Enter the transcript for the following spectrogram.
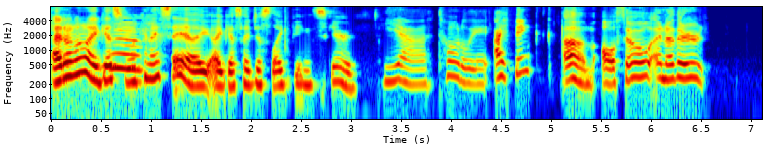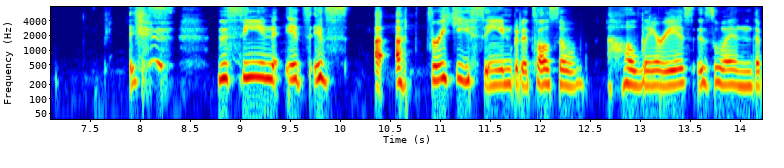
I don't know. I guess Yeah. what can I say? I, I guess I just like being scared. Yeah, totally. I think um also another the scene it's it's a, a freaky scene, but it's also hilarious is when the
